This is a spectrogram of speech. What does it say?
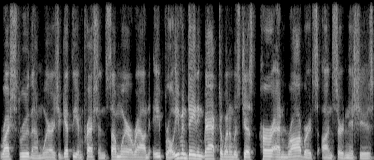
rush through them, whereas you get the impression somewhere around April, even dating back to when it was just her and Roberts on certain issues.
